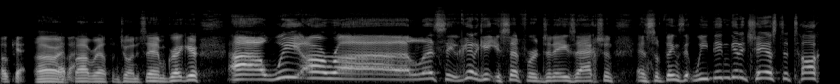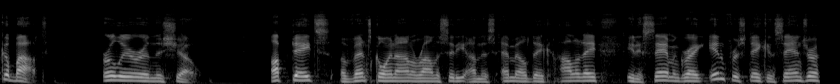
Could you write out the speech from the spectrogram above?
Okay. All right, Bye-bye. Bob Rathbun joining Sam and Greg here. Uh, we are, uh, let's see, we got to get you set for today's action and some things that we didn't get a chance to talk about earlier in the show. Updates, events going on around the city on this ML Day holiday. It is Sam and Greg in for Steak and Sandra,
